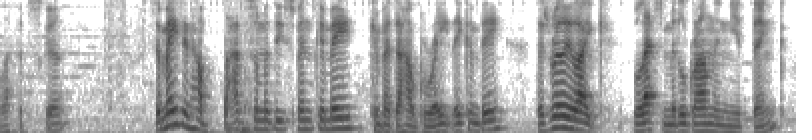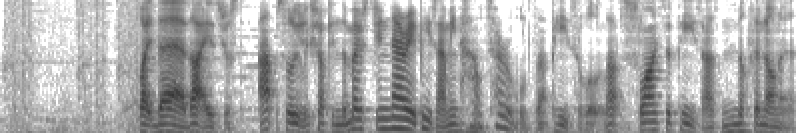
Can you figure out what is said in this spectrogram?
leopard skirt. It's amazing how bad some of these spins can be compared to how great they can be. There's really like less middle ground than you'd think. Like there, that is just absolutely shocking. The most generic pizza. I mean, how terrible does that pizza look? That slice of pizza has nothing on it.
